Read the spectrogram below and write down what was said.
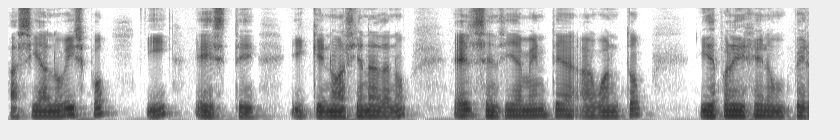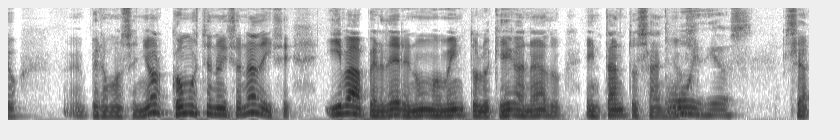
hacia al obispo y este y que no hacía nada, ¿no? Él sencillamente aguantó y después le dijeron, pero eh, pero monseñor, ¿cómo usted no hizo nada? dice, iba a perder en un momento lo que he ganado en tantos años. Uy, Dios. O sea,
